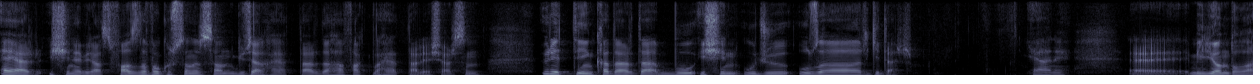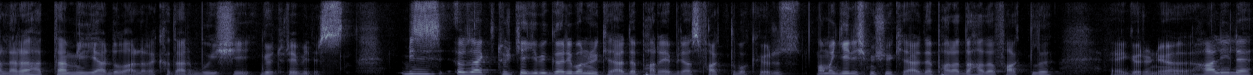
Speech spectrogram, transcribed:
Eğer işine biraz fazla fokuslanırsan güzel hayatlar, daha farklı hayatlar yaşarsın. Ürettiğin kadar da bu işin ucu uzar gider. Yani e, milyon dolarlara hatta milyar dolarlara kadar bu işi götürebilirsin. Biz özellikle Türkiye gibi gariban ülkelerde paraya biraz farklı bakıyoruz. Ama gelişmiş ülkelerde para daha da farklı e, görünüyor. Haliyle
